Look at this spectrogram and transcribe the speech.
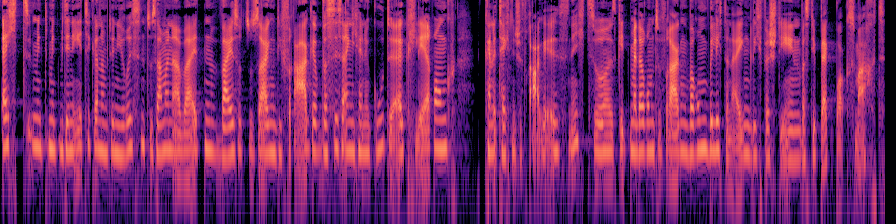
echt mit, mit, mit den Ethikern und den Juristen zusammenarbeiten, weil sozusagen die Frage, was ist eigentlich eine gute Erklärung, keine technische Frage ist, nicht? So, es geht mehr darum zu fragen, warum will ich denn eigentlich verstehen, was die Blackbox macht?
